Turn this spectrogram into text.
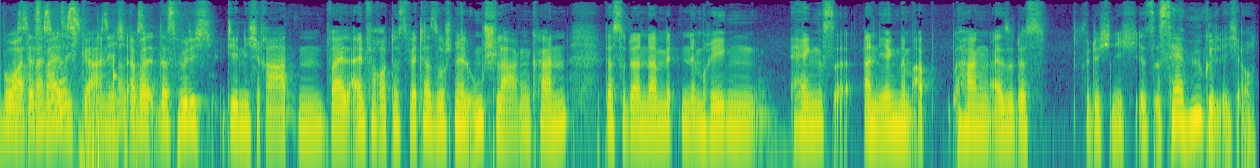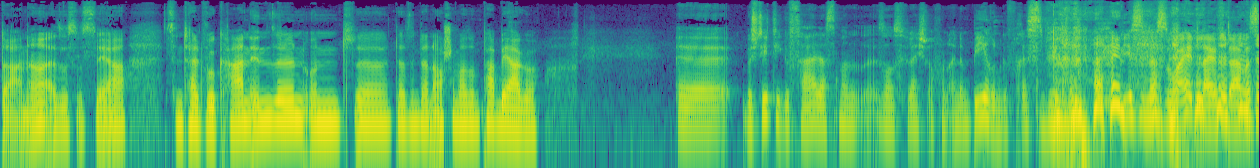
Boah, Weißt- das weißt weiß das? ich gar nicht, aber das würde ich dir nicht raten, weil einfach auch das Wetter so schnell umschlagen kann, dass du dann da mitten im Regen hängst an irgendeinem Abhang. Also das würde ich nicht. Es ist sehr hügelig auch da, ne? Also es ist sehr, es sind halt Vulkaninseln und äh, da sind dann auch schon mal so ein paar Berge. Äh, besteht die Gefahr, dass man sonst vielleicht auch von einem Bären gefressen wird? Wie ist denn das Wildlife da? Was,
